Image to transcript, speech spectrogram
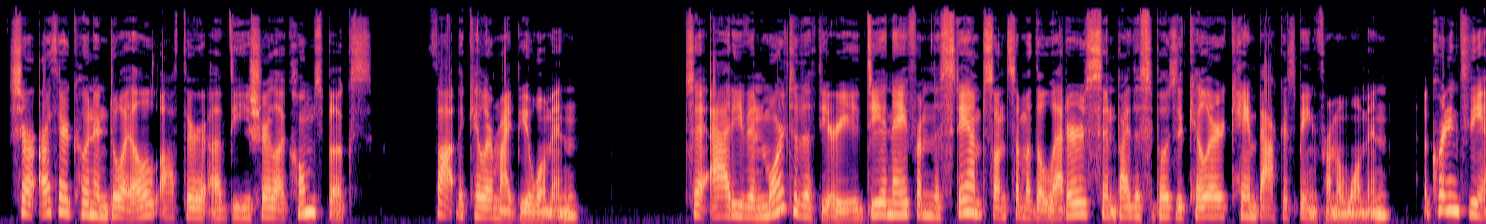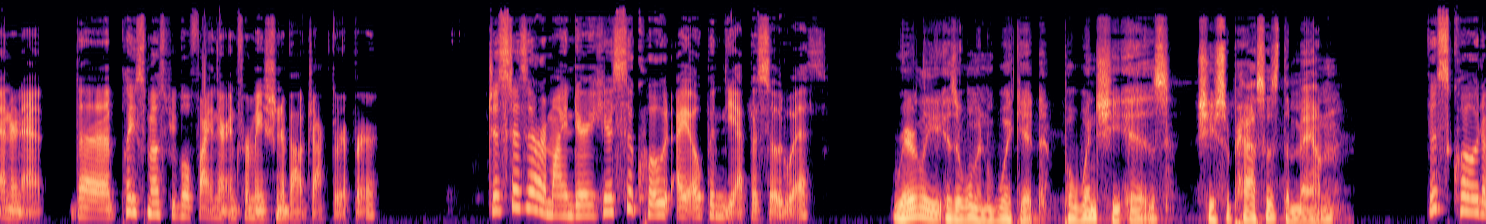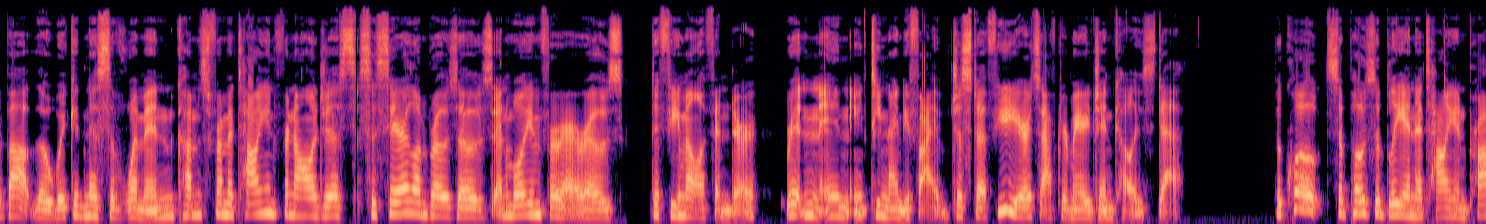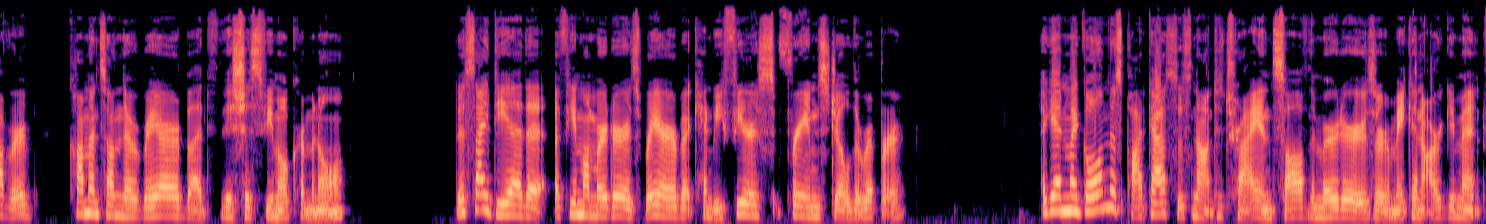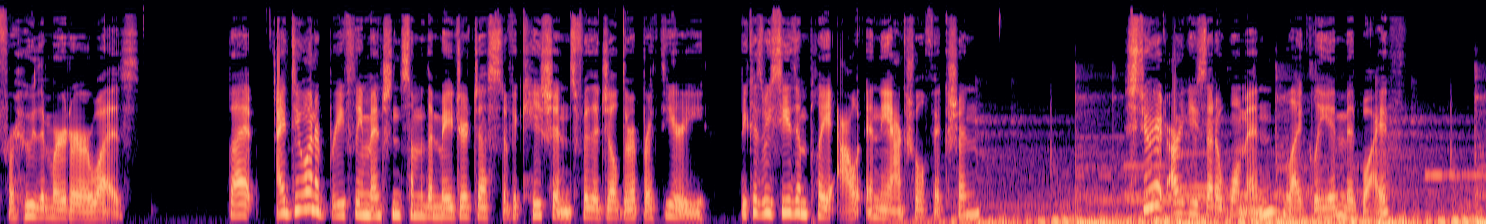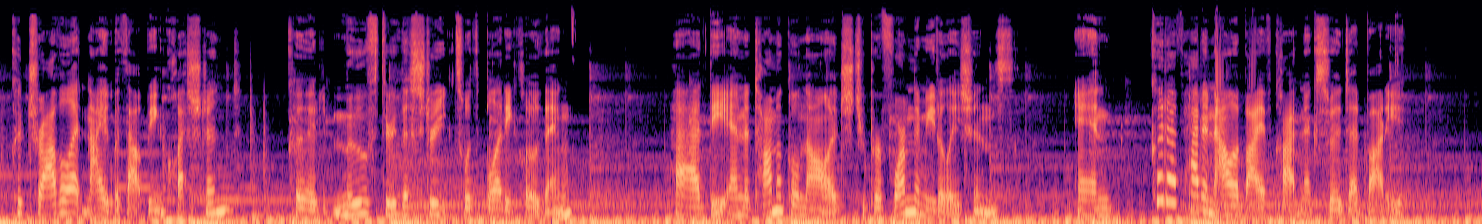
Sir Arthur Conan Doyle, author of the Sherlock Holmes books, thought the killer might be a woman. To add even more to the theory, DNA from the stamps on some of the letters sent by the supposed killer came back as being from a woman. According to the internet, the place most people find their information about Jack the Ripper. Just as a reminder, here's the quote I opened the episode with Rarely is a woman wicked, but when she is, she surpasses the man. This quote about the wickedness of women comes from Italian phrenologists Cesare Lombroso's and William Ferrero's The Female Offender, written in 1895, just a few years after Mary Jane Kelly's death. The quote, supposedly an Italian proverb, comments on the rare but vicious female criminal this idea that a female murderer is rare but can be fierce frames Jill the Ripper. Again, my goal in this podcast is not to try and solve the murders or make an argument for who the murderer was. But I do want to briefly mention some of the major justifications for the Jill the Ripper theory because we see them play out in the actual fiction. Stewart argues that a woman, likely a midwife, could travel at night without being questioned could move through the streets with bloody clothing, had the anatomical knowledge to perform the mutilations, and could have had an alibi if caught next to a dead body.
